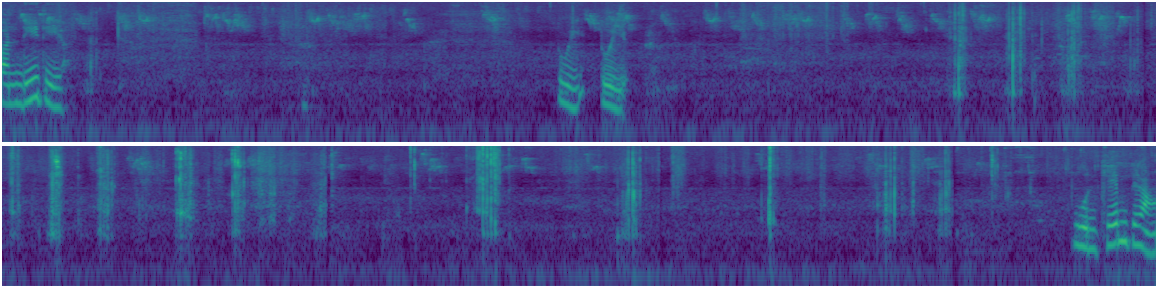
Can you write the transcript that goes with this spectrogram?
อ่อนดีดี ตุยตุยปูนเข้มพี่น้อง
